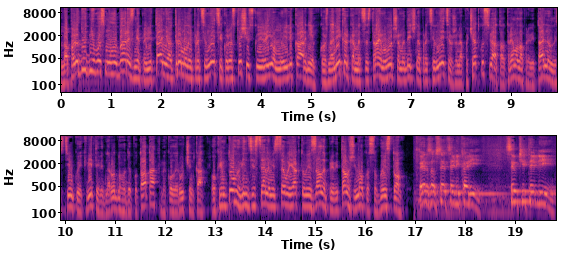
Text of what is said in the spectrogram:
Напередодні 8 березня привітання отримали працівниці Коростишівської районної лікарні. Кожна лікарка, медсестра і молодша медична працівниця вже на початку свята отримала привітальну листівку і квіти від народного депутата Миколи Рудченка. Окрім того, він зі сцени місцевої актової зали привітав жінок особисто. Перш за все, це лікарі, це вчителі,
